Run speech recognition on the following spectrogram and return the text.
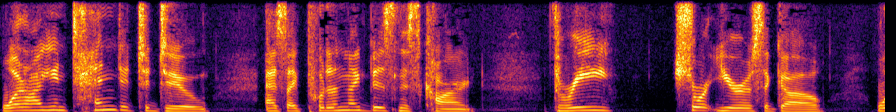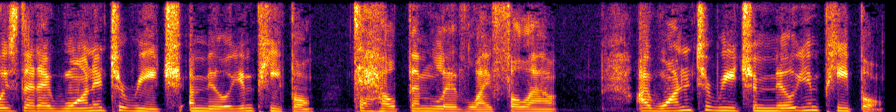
What I intended to do, as I put on my business card three short years ago was that I wanted to reach a million people to help them live life full out. I wanted to reach a million people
